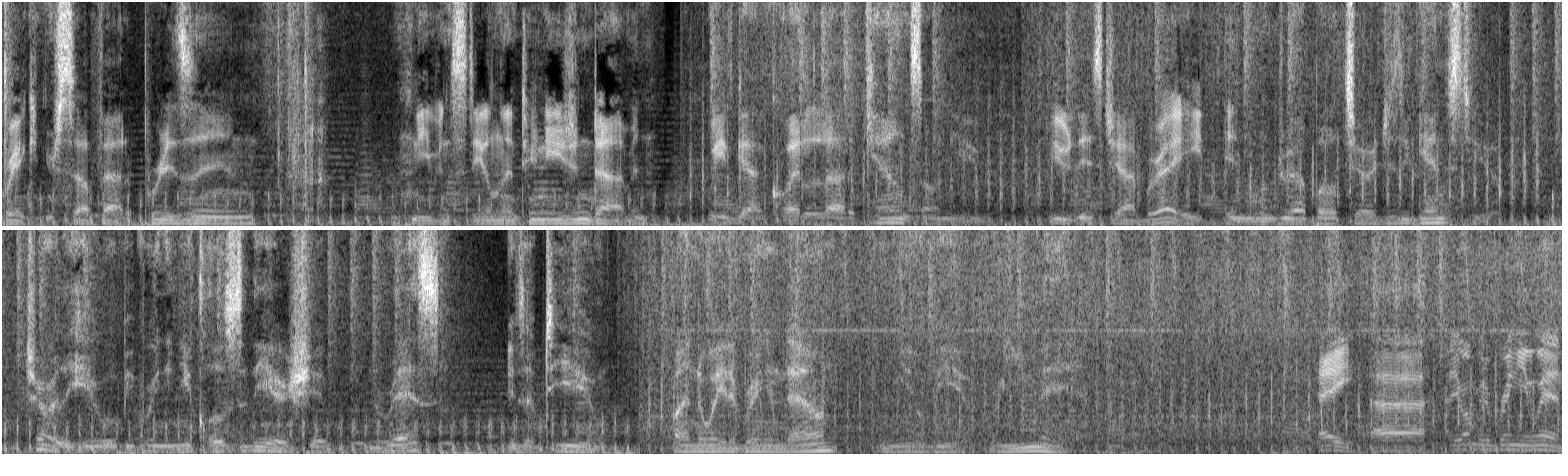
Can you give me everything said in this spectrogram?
breaking yourself out of prison, and even stealing a Tunisian diamond. We've got quite a lot of counts on you. Do this job right, and we'll drop all charges against you. Charlie here will be bringing you close to the airship. The rest is up to you. Find a way to bring him down, and you'll be a free man. Hey, uh, you want me to bring you in?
